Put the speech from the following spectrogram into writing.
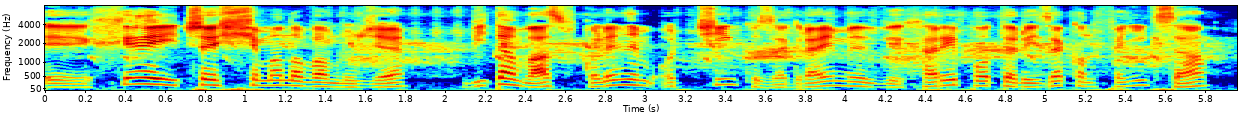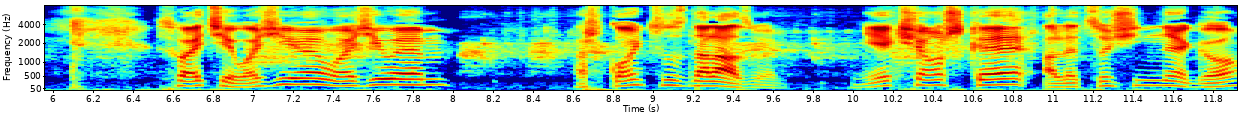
Y, Hej, cześć, siemano wam ludzie. Witam was w kolejnym odcinku. Zagrajmy w Harry Potter i Zakon Feniksa. Słuchajcie, łaziłem, łaziłem, aż w końcu znalazłem. Nie książkę, ale coś innego.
